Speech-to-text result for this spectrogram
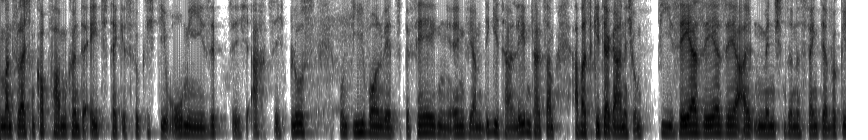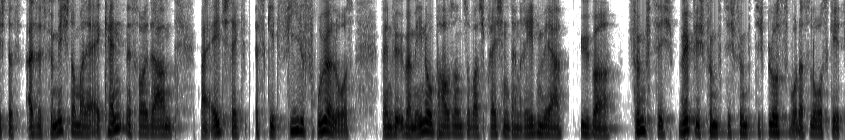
man vielleicht im Kopf haben könnte, Age-Tech ist wirklich die Omi 70, 80 plus und die wollen wir jetzt befähigen, irgendwie am digitalen Leben teilzuhaben. Aber es geht ja gar nicht um die sehr, sehr, sehr alten Menschen, sondern es fängt ja wirklich das, also es ist für mich nochmal eine Erkenntnis heute Abend bei Age-Tech, es geht viel früher los. Wenn wir über Menopause und sowas sprechen, dann reden wir über 50, wirklich 50, 50 plus, wo das losgeht.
